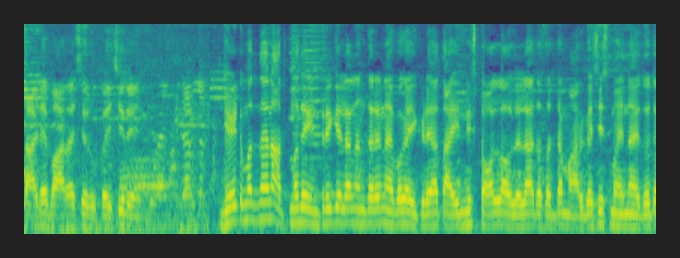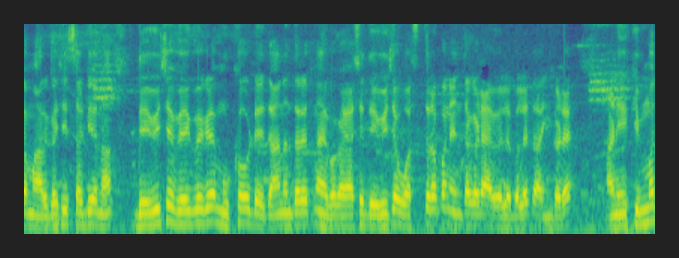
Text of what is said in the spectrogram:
साडे बाराशे रुपयाची रेंज आहे. गेटमधनं आहे ना आतमध्ये एंट्री केल्यानंतर आहे ना बघा इकडे या ताईंनी स्टॉल लावलेला आहे. आता सध्या मार्गशीर्ष महिना येतो त्या मार्गशीर्षसाठी आहे ना देवीचे वेगवेगळे मुखवटे त्यानंतर आहेत ना हे बघा असे देवीचे वस्त्र पण यांच्याकडे अवेलेबल आहे ताईंकडे. आणि किंमत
